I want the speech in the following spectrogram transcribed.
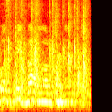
was was great. I had a lot of fun.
